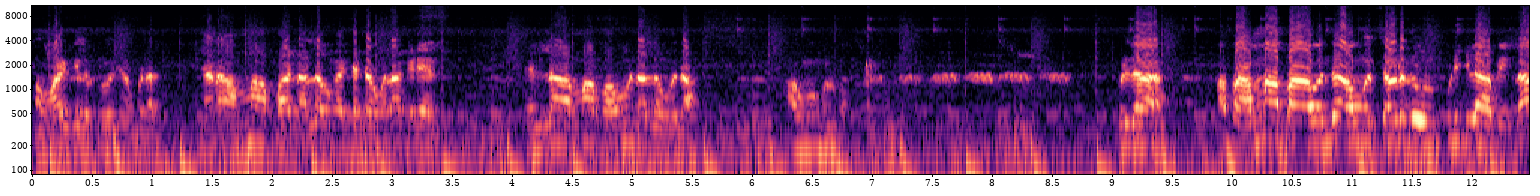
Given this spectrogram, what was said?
அவன் வாழ்க்கையில பிரயோஜனப்படாது ஏன்னா அம்மா அப்பா நல்லவங்க கெட்டவங்க எல்லாம் கிடையாது. எல்லா அம்மா அப்பாவும் நல்லவங்க தான். அவங்க உங்களுக்கு புரியுதா? அப்ப அம்மா அப்பா வந்து அவங்க சொல்றது உனக்கு பிடிக்கல அப்படின்னா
